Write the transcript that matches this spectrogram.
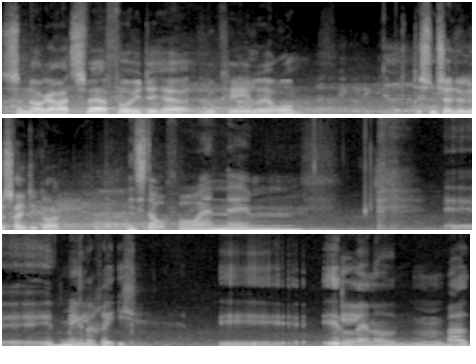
som nok er ret svært at få i det her lokale rum. Det synes jeg lykkes rigtig godt. Vi står foran øh, et maleri i et eller andet meget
